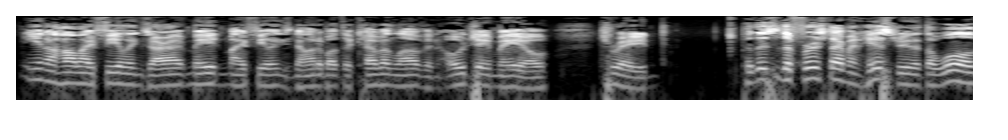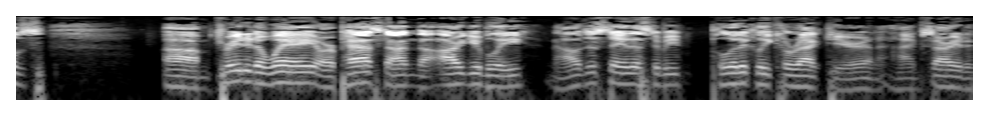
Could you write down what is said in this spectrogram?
you know how my feelings are. I've made my feelings known about the Kevin Love and OJ Mayo trade. But this is the first time in history that the Wolves, um, traded away or passed on the arguably, now I'll just say this to be politically correct here, and I'm sorry to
